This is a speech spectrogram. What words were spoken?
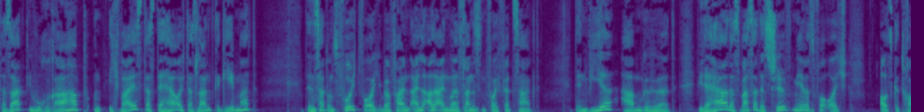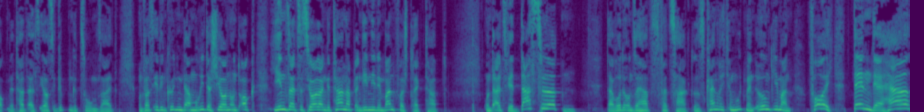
da sagt die Hure Rahab, und ich weiß, dass der Herr euch das Land gegeben hat, denn es hat uns Furcht vor euch überfallen, alle Einwohner des Landes sind vor euch verzagt. Denn wir haben gehört, wie der Herr das Wasser des Schilfmeeres vor euch ausgetrocknet hat, als ihr aus Ägypten gezogen seid, und was ihr den Königen der Amoriter, Shion und Og jenseits des Jordan getan habt, an denen ihr den Band vollstreckt habt. Und als wir das hörten, da wurde unser Herz verzagt. Und es ist kein rechter Mut mehr in irgendjemand vor euch. Denn der Herr,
